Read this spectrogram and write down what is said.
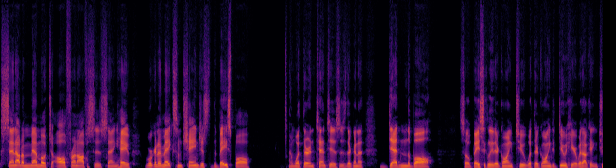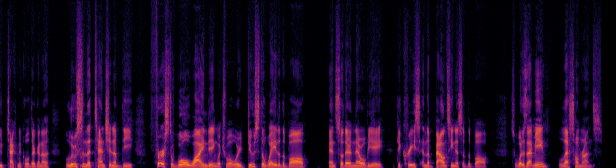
sent out a memo to all front offices saying, "Hey, we're going to make some changes to the baseball, and what their intent is is they're going to deaden the ball. So basically, they're going to what they're going to do here, without getting too technical, they're going to loosen the tension of the first wool winding, which will reduce the weight of the ball, and so then there will be a decrease in the bounciness of the ball. So what does that mean? Less home runs.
